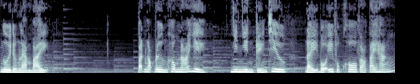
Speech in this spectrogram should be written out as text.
người đừng làm bậy. Bạch Ngọc Đường không nói gì, nhìn nhìn triển chiêu, đẩy bộ y phục khô vào tay hắn.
